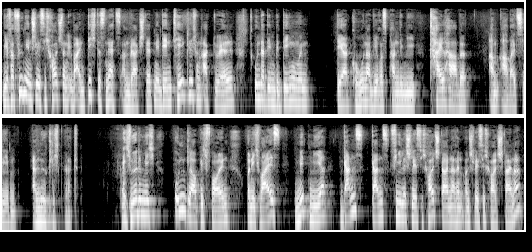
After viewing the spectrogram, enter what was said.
Wir verfügen in Schleswig-Holstein über ein dichtes Netz an Werkstätten, in denen täglich und aktuell unter den Bedingungen der Coronavirus-Pandemie Teilhabe am Arbeitsleben ermöglicht wird. Ich würde mich unglaublich freuen und ich weiß mit mir ganz, ganz viele Schleswig-Holsteinerinnen und Schleswig-Holsteiner,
